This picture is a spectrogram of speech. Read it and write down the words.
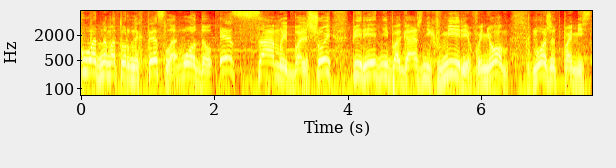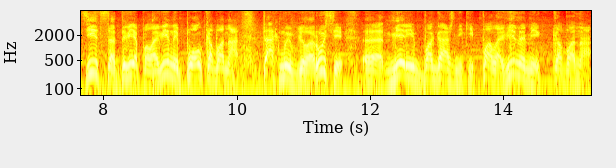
У одномоторных Tesla Model S самый большой передний багажник в мире. В нем может поместиться две половины пол кабана. Так мы в Беларуси э, меряем багажники половинами кабана.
